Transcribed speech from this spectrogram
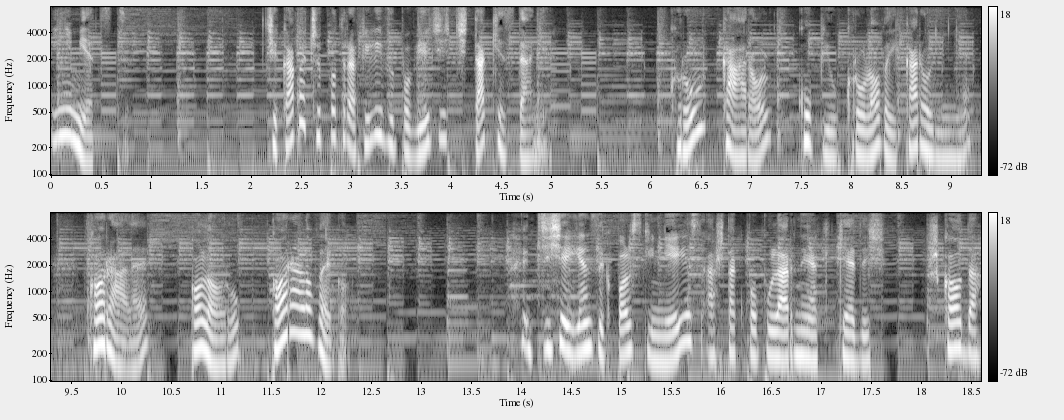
i niemieccy. Ciekawe, czy potrafili wypowiedzieć takie zdanie. Król Karol kupił królowej Karolinie korale koloru koralowego. Dzisiaj język polski nie jest aż tak popularny jak kiedyś. Szkoda.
